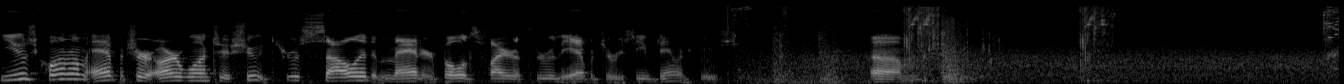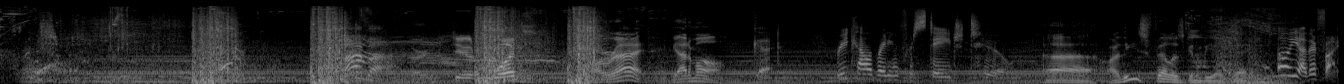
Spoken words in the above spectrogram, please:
Use quantum aperture R1 to shoot through solid matter. Bullets fired through the aperture receive damage boost. Um. Bye-bye, Dude, what? All right, got them all. Good. Recalibrating for stage two. Uh, are these fellas gonna be okay? Oh yeah, they're fine.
